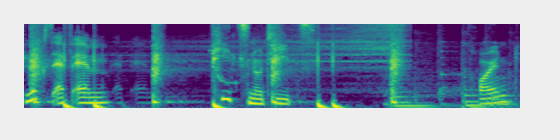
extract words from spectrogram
Flux FM Kieznotiz. Freund,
